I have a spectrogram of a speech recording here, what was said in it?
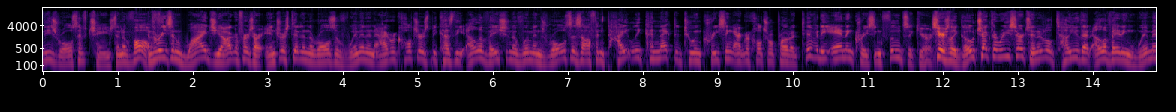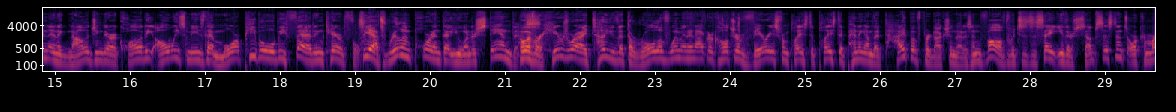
these roles have changed and evolved. And the reason why geographers are interested in the roles of women in agriculture is because the elevation of women's roles is often tightly connected to increasing agricultural productivity and increasing food security. Seriously, go check the research and it'll tell you that elevating women and acknowledging their equality always means that more people will be fed and cared for. So yeah, it's real important that you understand this. However, here's where I tell you that the role of women in agriculture varies from place to place depending on the type of production that is involved, which is to say either subsistence or commercial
